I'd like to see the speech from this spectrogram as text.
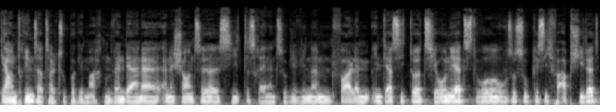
Ja, und Rins hat's halt super gemacht. Und wenn der eine eine Chance sieht, das Rennen zu gewinnen, vor allem in der Situation jetzt, wo, wo Suzuki sich verabschiedet,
